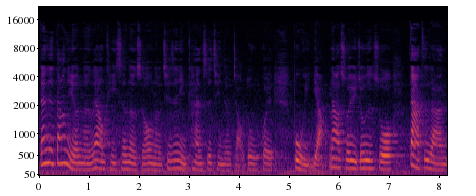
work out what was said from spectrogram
但是当你的能量提升的时候呢，其实你看事情的角度会不一样。那所以就是说，大自然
